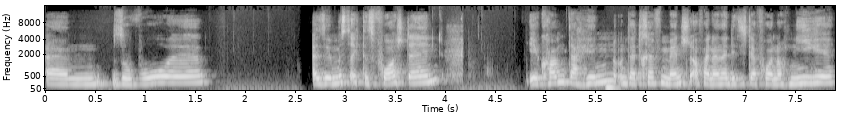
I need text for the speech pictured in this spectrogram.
Ähm, sowohl, also ihr müsst euch das vorstellen, ihr kommt dahin und da treffen Menschen aufeinander, die sich davor noch nie,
